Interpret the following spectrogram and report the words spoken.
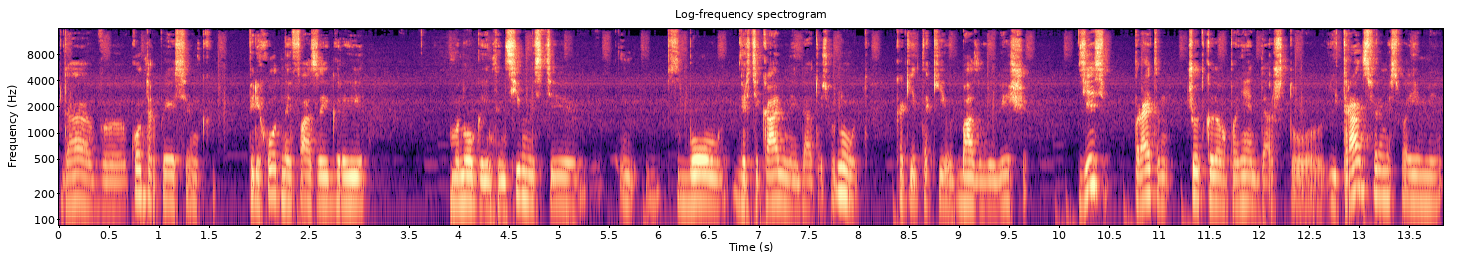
да, в контрпрессинг, переходные фазы игры, много интенсивности, футбол вертикальный, да, то есть, ну, вот какие-то такие вот базовые вещи. Здесь Брайтон четко дал понять, да, что и трансферами своими,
